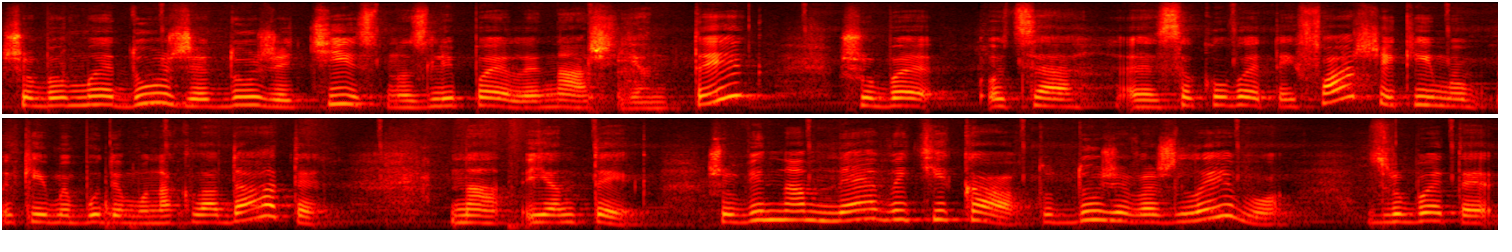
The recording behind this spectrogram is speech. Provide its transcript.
щоб ми дуже-дуже тісно зліпили наш янтик, щоб оце е, соковитий фарш, який ми, який ми будемо накладати на янтик, щоб він нам не витікав. Тут дуже важливо зробити,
